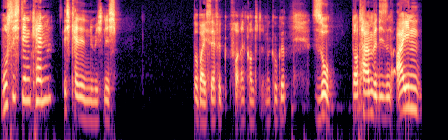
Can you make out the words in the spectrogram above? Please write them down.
Muss ich den kennen? Ich kenne ihn nämlich nicht. Wobei ich sehr viel Fortnite-Content immer gucke. So, dort haben wir diesen einen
